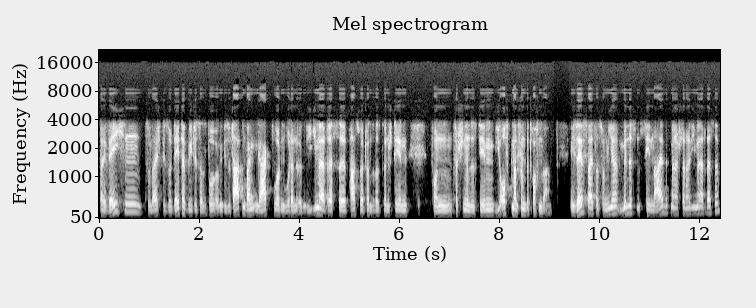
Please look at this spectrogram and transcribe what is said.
bei welchen zum Beispiel so Data Breaches, also wo irgendwie so Datenbanken gehackt wurden, wo dann irgendwie E-Mail-Adresse, Passwörter und sowas drinstehen von verschiedenen Systemen, wie oft man schon betroffen war. Ich selbst weiß das von mir mindestens zehnmal mit meiner Standard-E-Mail-Adresse.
